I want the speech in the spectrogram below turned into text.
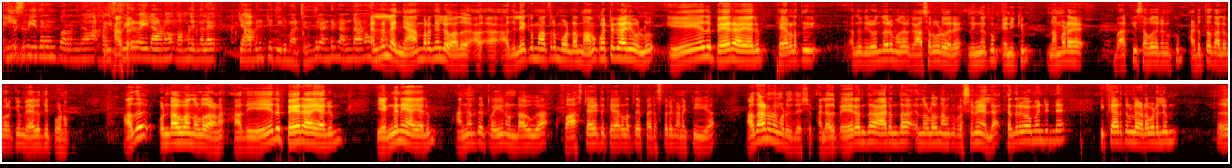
ഈ ശ്രീധരൻ പറഞ്ഞ ഹൈസ്പീഡ് റെയിലാണോ നമ്മൾ ഇന്നലെ ക്യാബിനറ്റ് തീരുമാനിച്ചത്? ഇത് രണ്ടും രണ്ടാണോ? അല്ലല്ല ഞാൻ പറഞ്ഞല്ലോ അത് അതിലേക്ക് മാത്രം അതിലേക്ക് മാത്രം പോകണ്ട നമുക്കൊറ്റ കാര്യമുള്ളൂ ഏത് പേരായാലും കേരളത്തിൽ അങ്ങ് തിരുവനന്തപുരം മുതൽ കാസർഗോഡ് വരെ നിങ്ങൾക്കും എനിക്കും നമ്മുടെ ബാക്കി സഹോദരങ്ങൾക്കും അടുത്ത തലമുറയ്ക്കും വേഗത്തിൽ പോകണം അത് ഉണ്ടാവുക എന്നുള്ളതാണ്. അത് ഏത് പേരായാലും എങ്ങനെയായാലും അങ്ങനത്തെ ട്രെയിൻ ഉണ്ടാവുക ഫാസ്റ്റായിട്ട് കേരളത്തെ പരസ്പരം കണക്ട് ചെയ്യുക. അതാണ് നമ്മുടെ ഉദ്ദേശം. അല്ലാതെ പേരെന്താ ആരെന്താ എന്നുള്ളത് നമുക്ക് പ്രശ്നമേ അല്ല. കേന്ദ്ര ഗവൺമെന്റിന്റെ ഇക്കാര്യത്തിലുള്ള ഇടപെടലും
